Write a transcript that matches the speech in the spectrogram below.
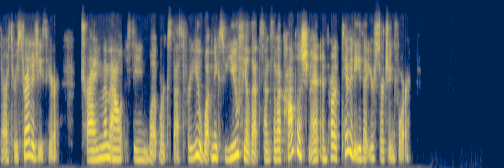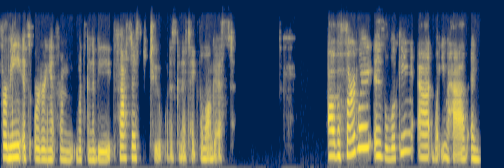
there are three strategies here. Trying them out, seeing what works best for you, what makes you feel that sense of accomplishment and productivity that you're searching for for me, it's ordering it from what's going to be the fastest to what is going to take the longest. Uh, the third way is looking at what you have and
